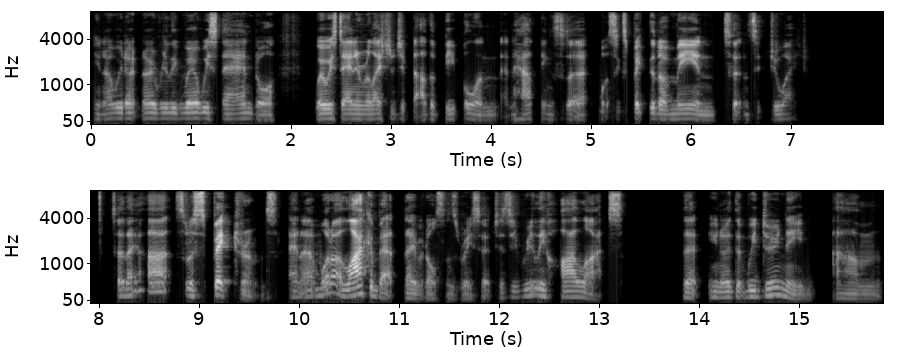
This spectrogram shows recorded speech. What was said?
You know, we don't know really where we stand or where we stand in relationship to other people and, and how things are, what's expected of me in certain situations. So they are sort of spectrums. And uh, what I like about David Olson's research is he really highlights that you know that we do need um,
